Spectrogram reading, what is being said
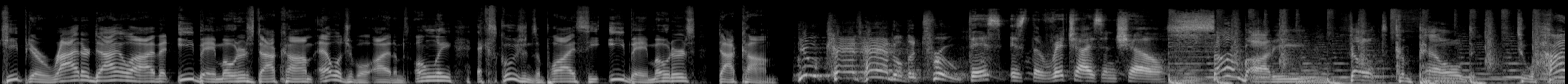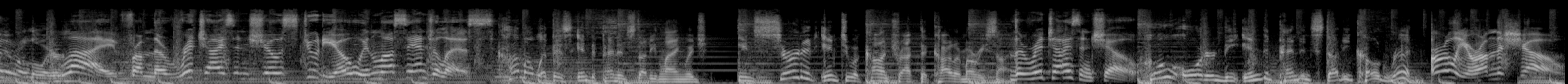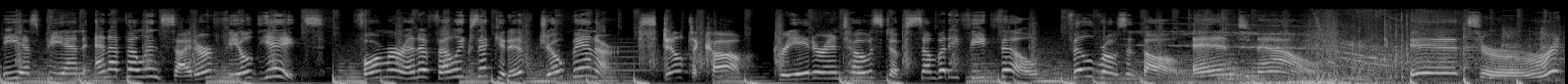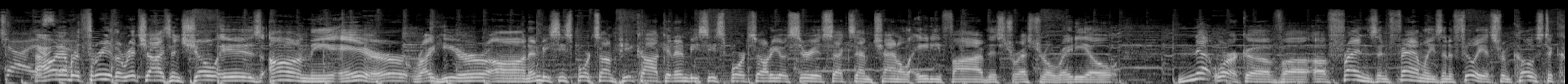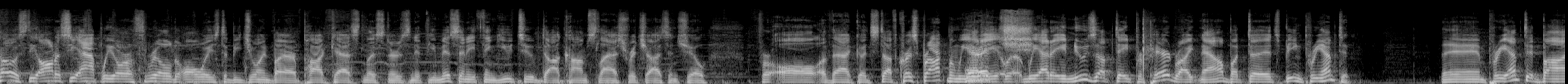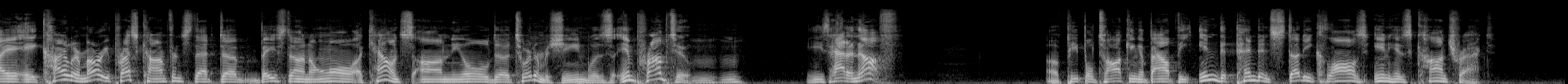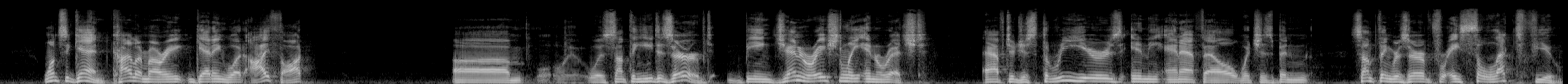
Keep your ride or die alive at ebaymotors.com. Eligible items only. Exclusions apply. See ebaymotors.com. You can't handle the truth. This is the Rich Eisen Show. Somebody felt compelled to hire a lawyer. Live from the Rich Eisen Show studio in Los Angeles. Come up with this independent study language inserted into a contract that Kyler Murray signed. The Rich Eisen Show. Who ordered the independent study code red? Earlier on the show, ESPN NFL insider Field Yates, former NFL executive Joe Banner. Still to come. Creator and host of Somebody Feed Phil, Phil Rosenthal. And now, it's Rich Eisen. Hour number three of the Rich Eisen Show is on the air right here on NBC Sports on Peacock and NBC Sports Audio Sirius XM Channel 85, this terrestrial radio network of, uh, of friends and families and affiliates from coast to coast. The Odyssey app, we are thrilled always to be joined by our podcast listeners. And if you miss anything, youtube.com slash Rich Eisen Show for all of that good stuff. Chris Brockman, we had a we had a news update prepared right now, but uh, it's being preempted. And preempted by a Kyler Murray press conference that, uh, based on all accounts on the old uh, Twitter machine, was impromptu. Mm-hmm. He's had enough of people talking about the independent study clause in his contract. Once again, Kyler Murray getting what I thought um, was something he deserved, being generationally enriched after just three years in the NFL, which has been something reserved for a select few.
